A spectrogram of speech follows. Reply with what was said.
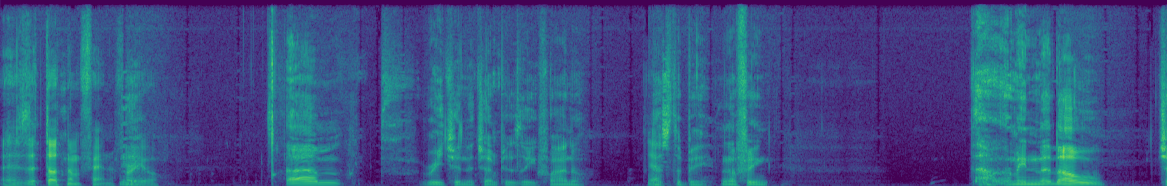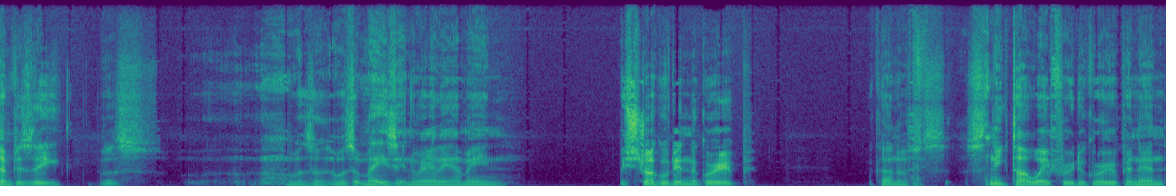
as a Tottenham fan for Yeah. you? Um, reaching the Champions League final Yeah. has to be, and I think, I mean, the, whole Champions League was was was amazing. Really, I mean, we struggled in the group, kind of sneaked our way through the group, and then,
